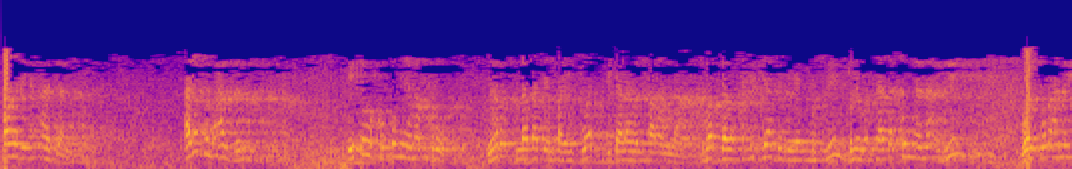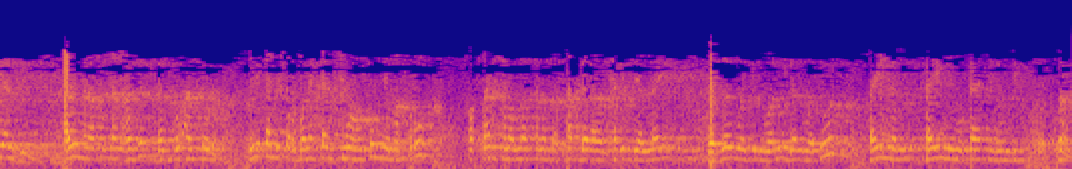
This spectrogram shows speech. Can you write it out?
sama dengan azan? Adapun azan, itu hukumnya makruh. Menurut pendapat yang paling kuat di kalangan para ulama. Sebab dalam hadis Jabir riwayat Muslim beliau berkata kunna na'zil wal Qur'an yanzil. Kami melakukan azan dan Quran turun. Ini kami perbolehkan semua hukumnya makruh. Nabi sallallahu alaihi wasallam bersabda dalam hadis yang lain, "Tazawwajul walud al wadud fa inna fa inni mukathirun bikum."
